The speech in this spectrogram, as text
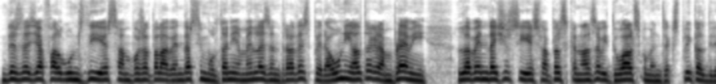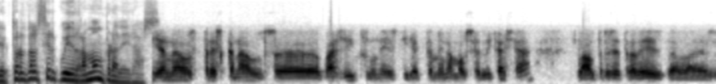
Des de ja fa alguns dies s'han posat a la venda simultàniament les entrades per a un i altre Gran Premi. La venda, això sí, es fa pels canals habituals, com ens explica el director del circuit, Ramon Praderas. Hi ha els tres canals eh, bàsics, un és directament amb el servei caixa, l'altre és a través de les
